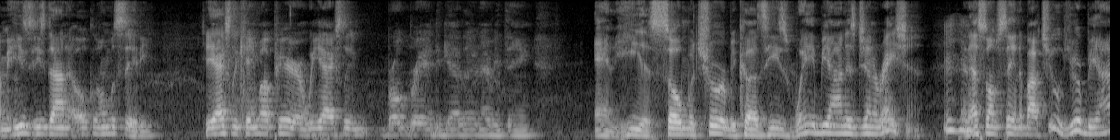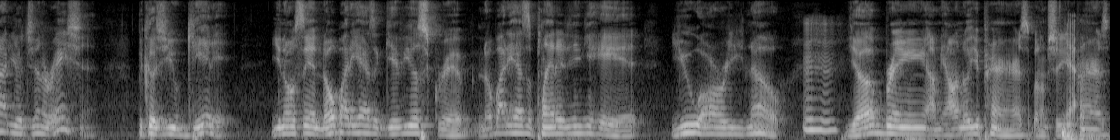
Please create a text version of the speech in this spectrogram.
I mean, he's he's down in Oklahoma City. He actually came up here, and we actually broke bread together and everything. And he is so mature because he's way beyond his generation. And mm-hmm. that's what I'm saying about you. You're beyond your generation because you get it. You know what I'm saying? Nobody has to give you a script. Nobody has to plant it in your head. You already know. Mm-hmm. Your upbringing. I mean, I don't know your parents, but I'm sure your Yeah. parents,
